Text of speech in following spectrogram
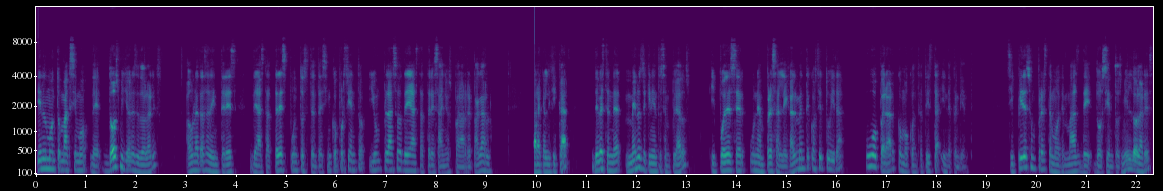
Tiene un monto máximo de 2 millones de dólares a una tasa de interés de hasta 3.75% y un plazo de hasta 3 años para repagarlo. Para calificar, debes tener menos de 500 empleados y puedes ser una empresa legalmente constituida u operar como contratista independiente. Si pides un préstamo de más de 200 mil dólares,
